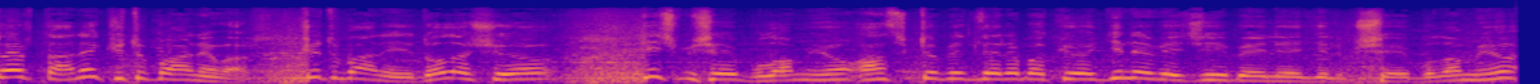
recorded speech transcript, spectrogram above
4 tane kütüphane var. Kütüphaneyi dolaşıyor. Hiçbir şey bulamıyor. Ansiklopedilere bakıyor. Yine Vecihi Bey ile ilgili bir şey bulamıyor.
